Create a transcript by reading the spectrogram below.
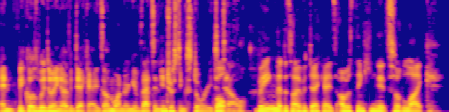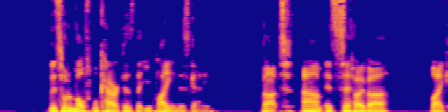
And because we're doing over decades, I'm wondering if that's an interesting story to Well, tell. Being that it's over decades, I was thinking it's sort of like there's sort of multiple characters that you play in this game, but um, it's set over like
